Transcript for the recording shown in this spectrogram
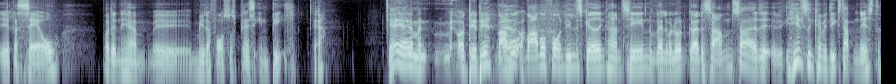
øh, reserve på den her øh, midterforsvarsplads en del. Ja. Ja, ja, men, og det er det. Varmo, Øh, Varmo får en lille skade i en karantæne, Valdemar Lund gør det samme, så er det hele tiden Kevin Dix starte den næste.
